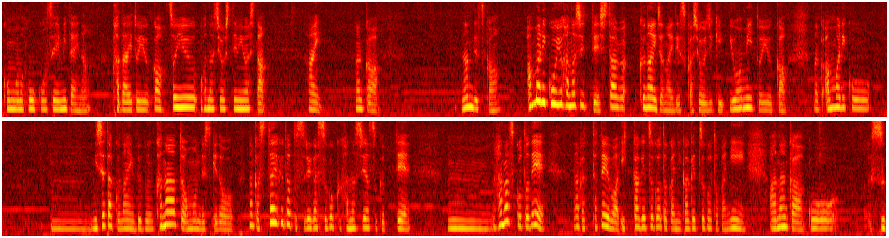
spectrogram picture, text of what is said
今後の方向性みたいな課題というかそういうお話をしてみました。はい。なんか何ですか？あんまりこういう話ってしたくないじゃないですか正直。弱みというかなんかあんまりこううん見せたくない部分かなとは思うんですけどなんかスタイフだとそれがすごく話しやすくってうーん話すことでなんか例えば1ヶ月後とか2ヶ月後とかにあなんかこうすっ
